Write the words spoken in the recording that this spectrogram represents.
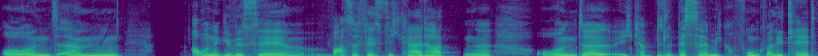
Und ähm, auch eine gewisse Wasserfestigkeit hat ne? und äh, ich habe ein bisschen bessere Mikrofonqualität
